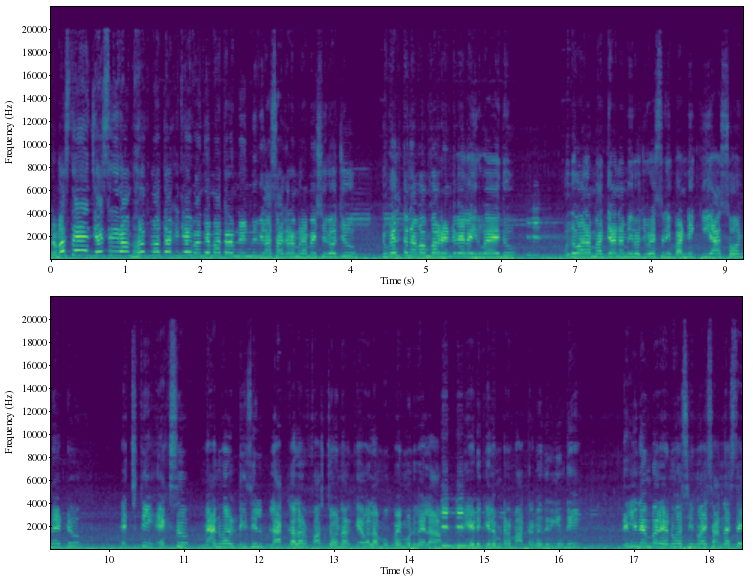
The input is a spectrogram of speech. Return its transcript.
నమస్తే జై శ్రీరామ్ భరత్ మాతాకి జై వందే మాతరం. నేను మీ విలాసాగరం రమేష్. ఈరోజు ట్వెల్త్ నవంబర్ రెండు వేల ఇరవై ఐదు బుధవారం మధ్యాహ్నం ఈరోజు వేస్తున్న ఈ బండి Kia Sonet HT X manual diesel black colour first owner కేవలం ముప్పై మూడు వేల ఏడు కిలోమీటర్ మాత్రమే తిరిగింది. ఢిల్లీ నెంబర్ ఎన్వర్స్ ఇన్వాయిస్ అన్నస్తే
